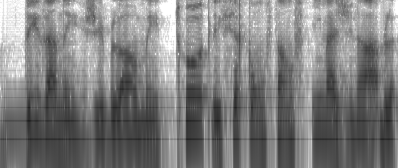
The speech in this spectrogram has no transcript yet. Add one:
des années, j'ai blâmé toutes les circonstances imaginables.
